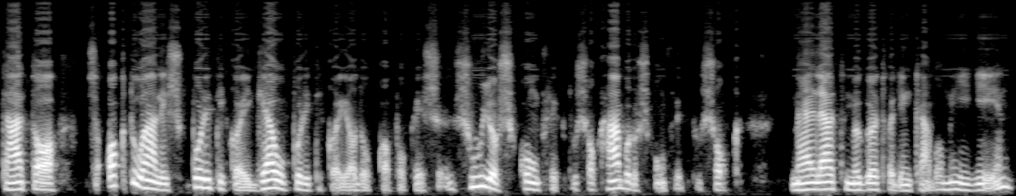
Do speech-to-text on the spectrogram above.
Tehát a, az aktuális politikai, geopolitikai adókapok és súlyos konfliktusok, háborús konfliktusok mellett, mögött, vagy inkább a mélyén,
